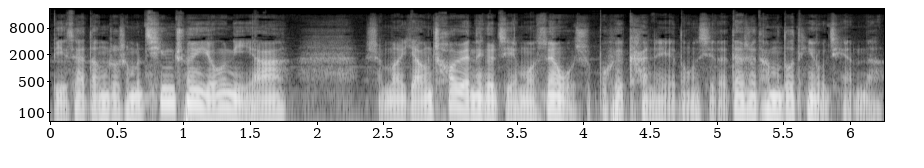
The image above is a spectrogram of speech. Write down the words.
比赛当中，什么《青春有你》啊，什么杨超越那个节目，虽然我是不会看这些东西的，但是他们都挺有钱的。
